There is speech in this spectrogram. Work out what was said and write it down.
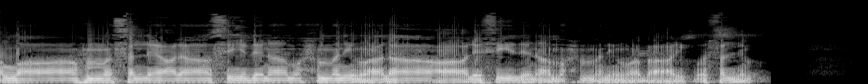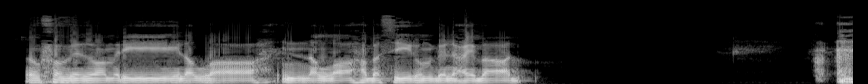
اللہم صلی علی سیدنا محمد وعلا آل سیدنا محمد وبارک وسلم افوض امری اللہ ان اللہ بصیر بالعباد.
